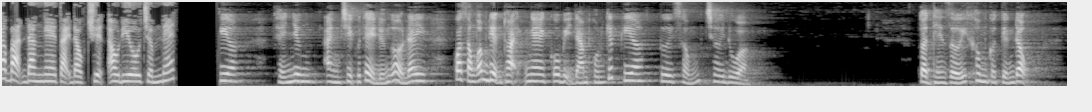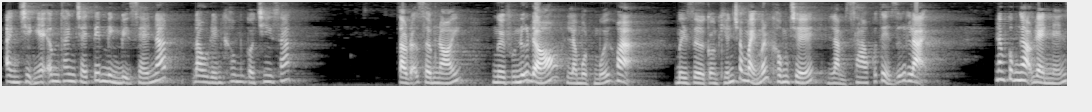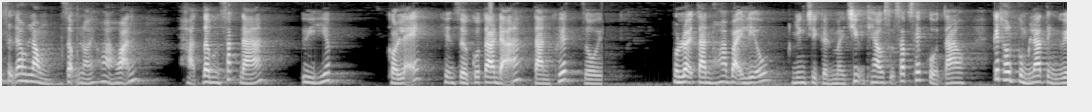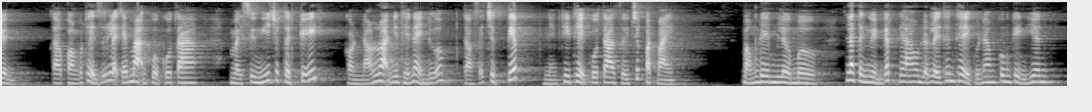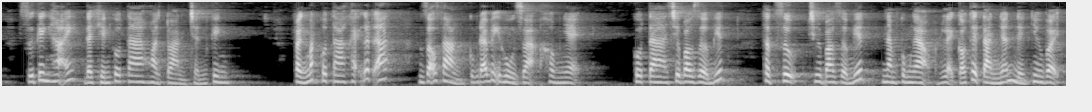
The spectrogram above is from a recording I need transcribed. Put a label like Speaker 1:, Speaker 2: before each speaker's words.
Speaker 1: Các bạn đang nghe tại đọc truyện audio.net
Speaker 2: Kia, thế nhưng anh chỉ có thể đứng ở đây qua sóng âm điện thoại nghe cô bị đám khốn kiếp kia tươi sống chơi đùa. Toàn thế giới không có tiếng động, anh chỉ nghe âm thanh trái tim mình bị xé nát, đau đến không có chi giác. Tao đã sớm nói, người phụ nữ đó là một mối họa, bây giờ còn khiến cho mày mất khống chế, làm sao có thể giữ lại. Nam Công Ngạo đè nén sự đau lòng, giọng nói hòa hoãn, hạ tâm sắc đá, uy hiếp. Có lẽ hiện giờ cô ta đã tàn khuyết rồi. Một loại tàn hoa bại liễu, nhưng chỉ cần mày chịu theo sự sắp xếp của tao, kết hôn cùng La Tình Nguyện, tao còn có thể giữ lại cái mạng của cô ta. Mày suy nghĩ cho thật kỹ, còn náo loạn như thế này nữa, tao sẽ trực tiếp ném thi thể cô ta dưới trước mặt mày. Bóng đêm lờ mờ, La Tình Nguyện gắt gao đỡ lấy thân thể của Nam Cung Kình Hiên. Sự kinh hãi đã khiến cô ta hoàn toàn chấn kinh. Vành mắt cô ta khẽ ướt át, rõ ràng cũng đã bị hù dọa không nhẹ. Cô ta chưa bao giờ biết, thật sự chưa bao giờ biết nam công ngạo lại có thể tàn nhẫn đến như vậy.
